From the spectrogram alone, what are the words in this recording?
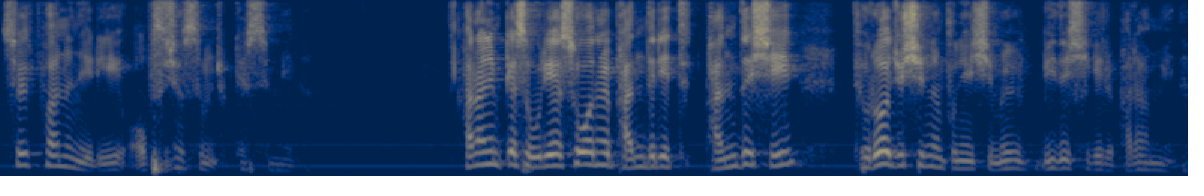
슬퍼하는 일이 없으셨으면 좋겠습니다. 하나님께서 우리의 소원을 반드시 들어주시는 분이심을 믿으시기를 바랍니다.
